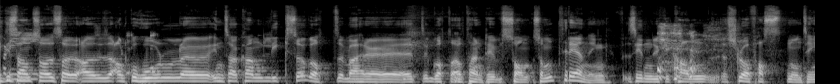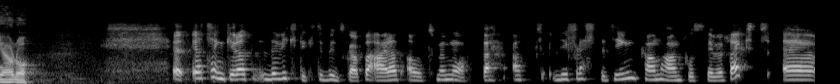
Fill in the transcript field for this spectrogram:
Ikke sant, så, så Alkoholinntak kan likså godt være et godt alternativ som, som trening, siden du ikke kan slå fast noen ting her nå jeg, jeg, tenker at Det viktigste budskapet er at alt med måte. At de fleste ting kan ha en positiv effekt. Eh,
